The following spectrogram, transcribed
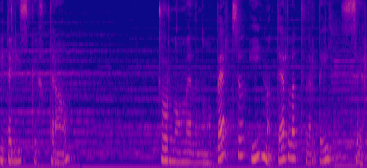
італійських трав, чорного меленого перцю і натерла твердий сир.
